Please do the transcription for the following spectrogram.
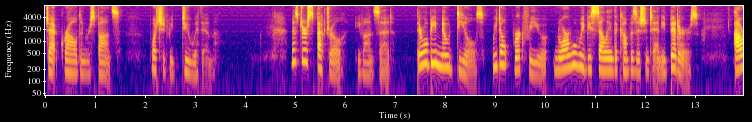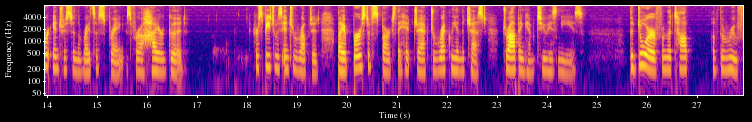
Jack growled in response. What should we do with him? Mr. Spectral, Yvonne said. There will be no deals. We don't work for you, nor will we be selling the composition to any bidders. Our interest in the rites of spring is for a higher good. Her speech was interrupted by a burst of sparks that hit Jack directly in the chest, dropping him to his knees. The door from the top of the roof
